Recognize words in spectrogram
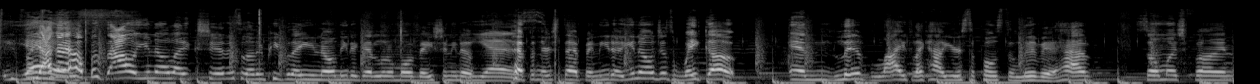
So y'all gotta help us out. You know, like share this with other people that you know need to get a little motivation, need to Yes. pep in their step, and need to you know just wake up and live life like how you're supposed to live it. Have so much fun,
